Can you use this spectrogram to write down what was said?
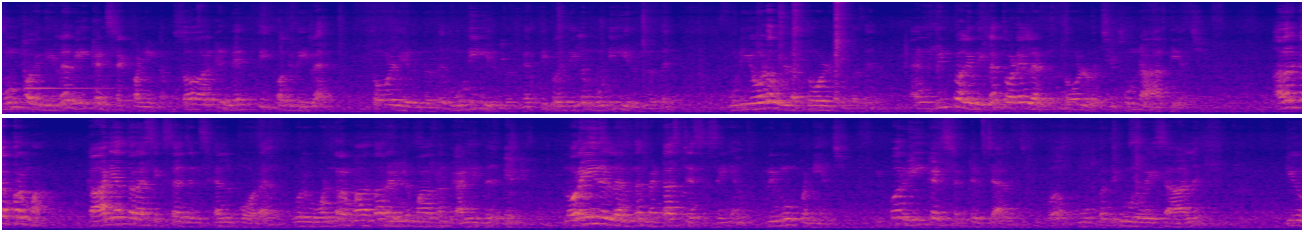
முன்பகுதியில் ரீகன்ஸ்ட்ரக்ட் பண்ணிட்டோம். ஸோ அவருக்கு நெத்தி பகுதியில் தோல் இருந்தது முடி இருந்தது. நெத்தி பகுதியில் முடி இருந்தது. முடியோடு உள்ள தோல் இருந்தது. அண்ட் பின்பகுதியில் தொடையில இருந்து தோல் வச்சு புண்ணை ஆத்தியாச்சு. அதற்கப்புறமா கார்டியோதராசிக் சர்ஜன்ஸ் ஹெல்ப்போட ஒரு ஒன்றரை மாதம் ரெண்டு மாதம் கழிந்து நுரையீரலில் இருந்த மெட்டாஸ்டேசிஸையும் ரிமூவ் பண்ணியாச்சு. இப்போ ரீகன்ஸ்ட்ரக்டிவ் சேலஞ்ச் இப்போ முப்பத்தி மூணு வயசு ஆளு டியூ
